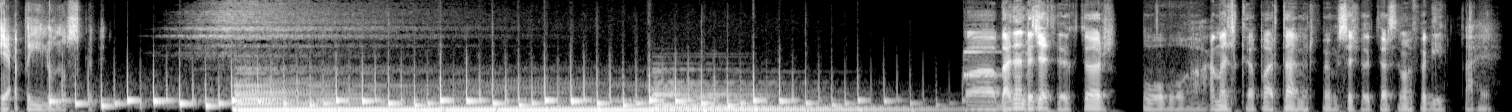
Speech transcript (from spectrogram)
يعطي له نص كبد. بعدين رجعت يا دكتور وعملت كبارت تايمر في مستشفى دكتور سلمان فقيه. صحيح.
